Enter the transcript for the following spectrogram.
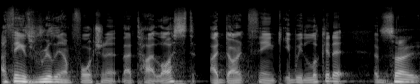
I think it's really unfortunate that Ty lost. I don't think if we look at it. So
